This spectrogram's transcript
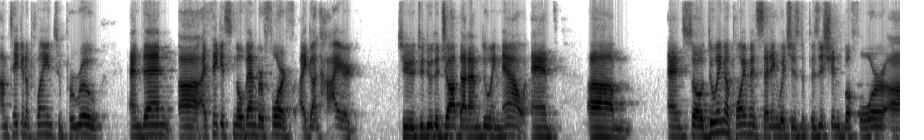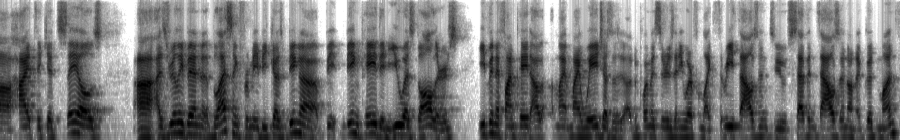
I'm taking a plane to Peru. And then uh, I think it's November 4th, I got hired to, to do the job that I'm doing now. And um, and so doing appointment setting, which is the position before uh, high ticket sales, uh, has really been a blessing for me because being a be, being paid in U.S. dollars, even if I'm paid out my, my wage as a, an appointment setter is anywhere from like three thousand to seven thousand on a good month,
